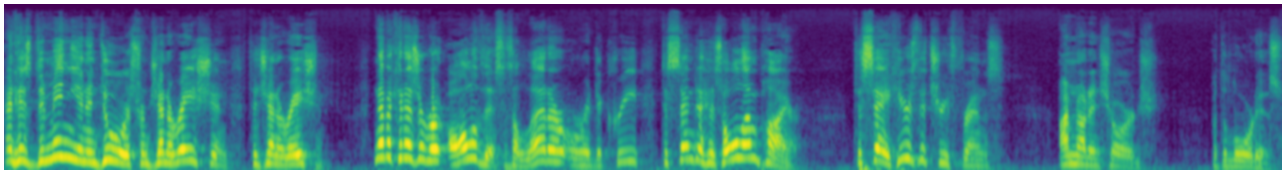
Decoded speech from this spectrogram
and his dominion endures from generation to generation. Nebuchadnezzar wrote all of this as a letter or a decree to send to his whole empire to say, here's the truth, friends. I'm not in charge, but the Lord is.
